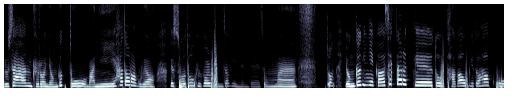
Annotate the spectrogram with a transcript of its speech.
묘사한 그런 연극도 많이 하더라고요. 그래서 저도 그걸 본 적이 있는데 정말 좀 연극이니까 색다르게 또 다가오기도 하고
